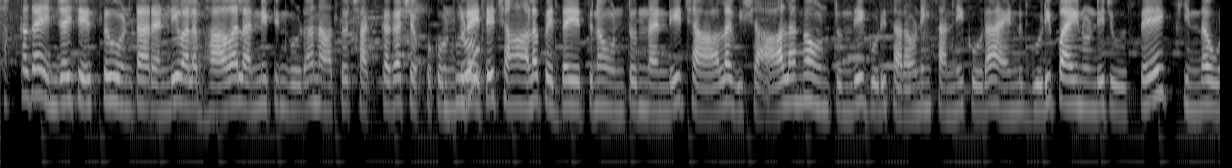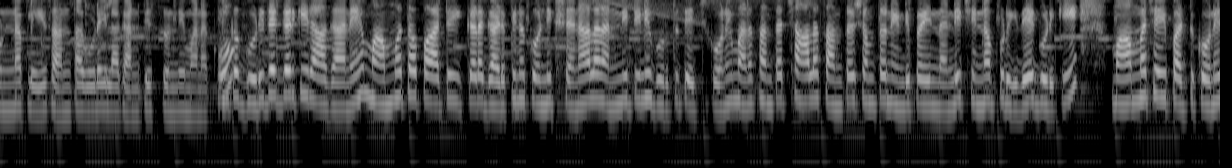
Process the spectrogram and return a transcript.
చక్కగా ఎంజాయ్ చేస్తూ ఉంటారండి వాళ్ళ భావాలన్నిటిని కూడా నాతో చక్కగా చెప్పుకుంటూ. అయితే చాలా పెద్ద ఎత్తున ఉంటుందండి. చాలా విశాలంగా ఉంటుంది గుడి సరౌండింగ్స్ అన్నీ కూడా. అండ్ గుడి పై నుండి చూస్తే కింద ఉన్న ప్లేస్ అంతా కూడా ఇలా కనిపిస్తుంది మనకు. ఇంకా గుడి దగ్గరికి రాగానే మా అమ్మతో పాటు ఇక్కడ గడిపిన కొన్ని క్షణాలన్నిటిని గుర్తు తెచ్చుకొని మనసంతా చాలా సంతోషంతో నిండిపోయిందండి. చిన్నప్పుడు ఇదే గుడికి మా అమ్మ చేయి పట్టుకొని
